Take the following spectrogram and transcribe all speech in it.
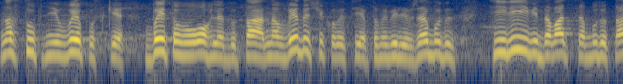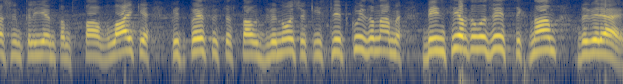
наступні випуски битого огляду та на видачі, коли ці автомобілі вже будуть цілі віддаватися будуть нашим клієнтам. Став лайки, підписуйся, став дзвіночок і слідкуй за нами. Бінці автологистик нам довіряють.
